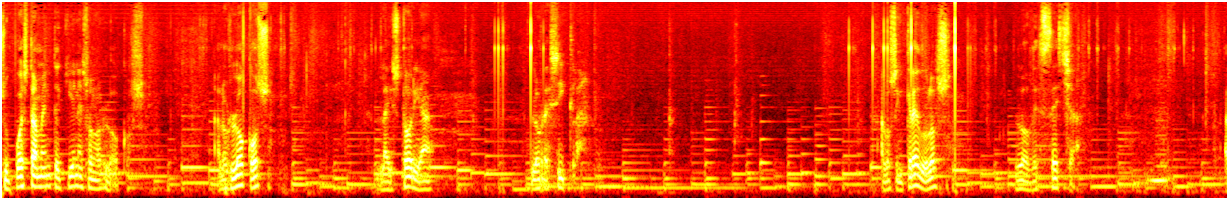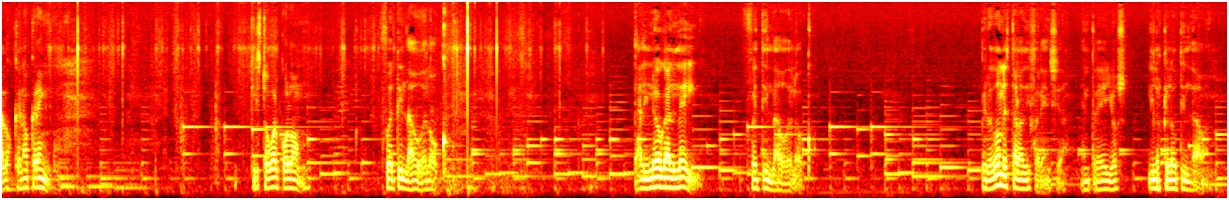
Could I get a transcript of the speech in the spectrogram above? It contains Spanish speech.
Supuestamente, ¿quiénes son los locos? A los locos, la historia lo recicla. A los incrédulos lo desecha. A los que no creen. Cristóbal Colón fue tildado de loco. Galileo Galilei fue tildado de loco. Pero ¿dónde está la diferencia entre ellos y los que lo tildaban?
